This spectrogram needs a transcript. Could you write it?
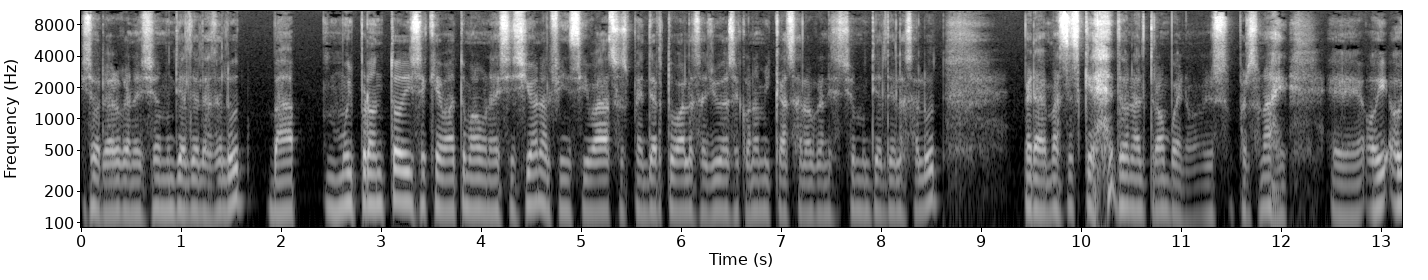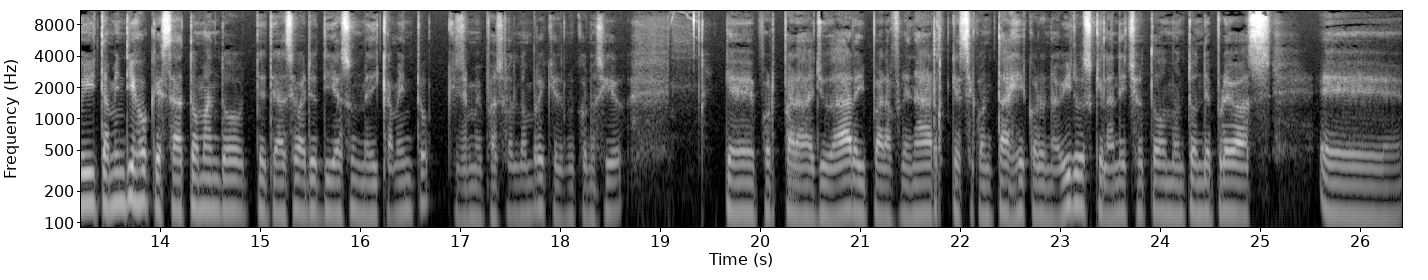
y sobre la Organización Mundial de la Salud. Va muy pronto dice que va a tomar una decisión, al fin si va a suspender todas las ayudas económicas a la Organización Mundial de la Salud. Pero además es que Donald Trump, bueno, es un personaje. Eh, hoy, hoy también dijo que está tomando desde hace varios días un medicamento, que se me pasó el nombre, que es muy conocido, que por, para ayudar y para frenar que se contagie el coronavirus, que le han hecho todo un montón de pruebas eh,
